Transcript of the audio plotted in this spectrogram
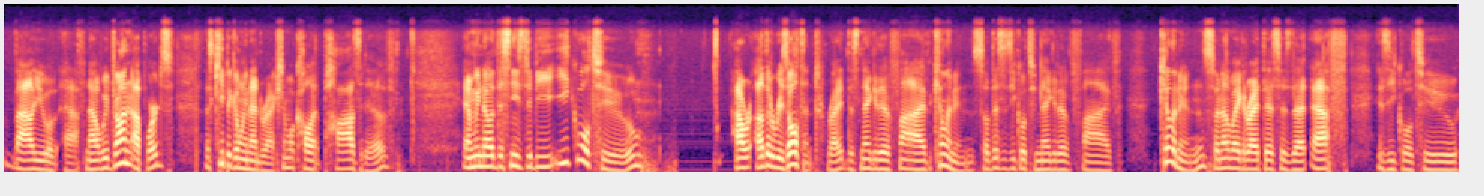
value of f. Now we've drawn it upwards. Let's keep it going that direction. We'll call it positive. And we know this needs to be equal to our other resultant, right? This negative 5 kilonewtons. So this is equal to negative 5 kilonewtons. So another way I could write this is that F is equal to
